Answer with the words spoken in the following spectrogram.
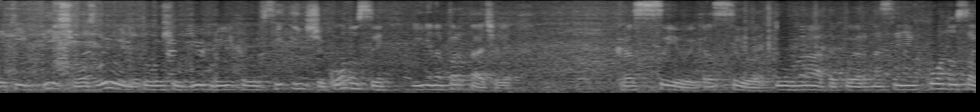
Який більш важливий для того, щоб ви проїхали всі інші конуси і не напартачили. Красивий, красива Дуга тепер на синіх конусах.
